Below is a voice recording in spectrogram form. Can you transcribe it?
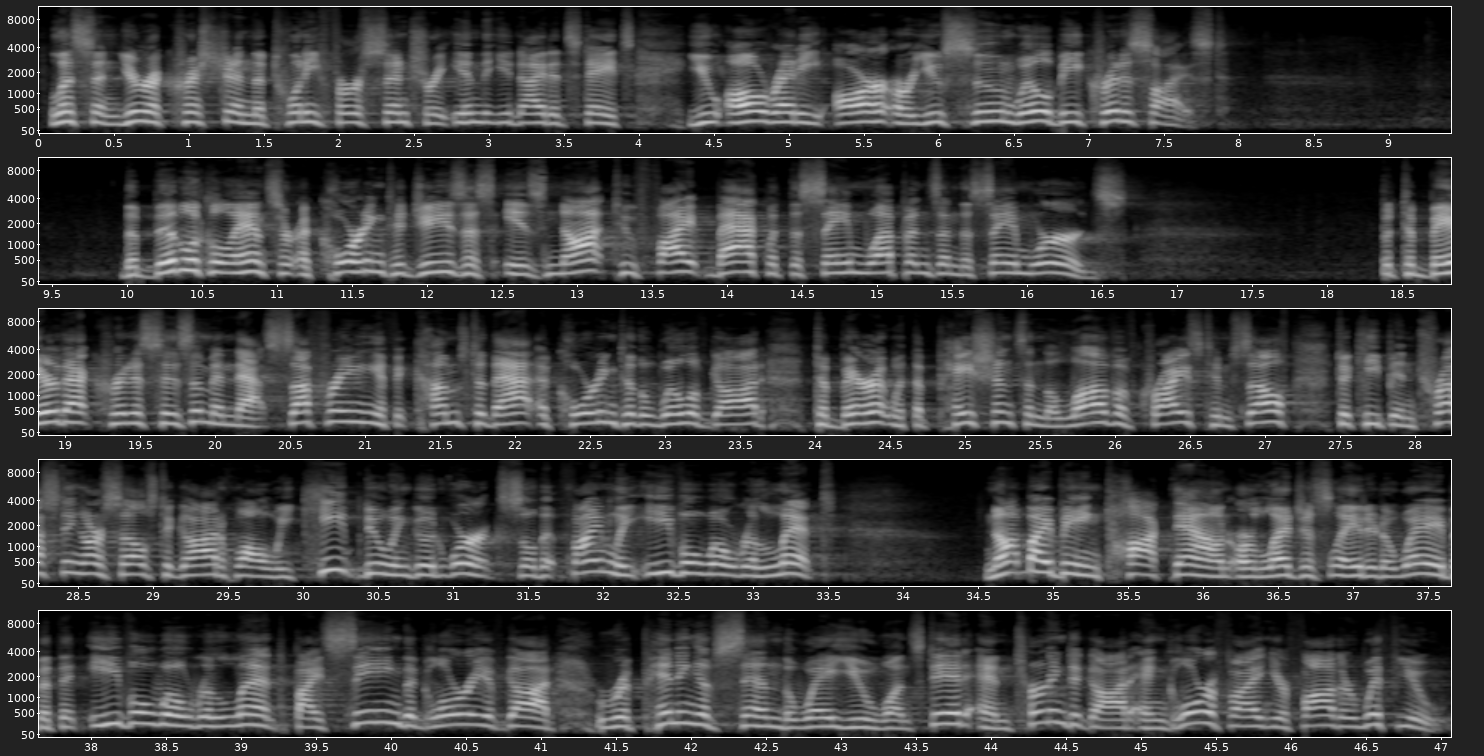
Listen, you're a Christian in the 21st century in the United States. You already are, or you soon will be criticized. The biblical answer, according to Jesus, is not to fight back with the same weapons and the same words. But to bear that criticism and that suffering, if it comes to that according to the will of God, to bear it with the patience and the love of Christ Himself, to keep entrusting ourselves to God while we keep doing good works, so that finally evil will relent, not by being talked down or legislated away, but that evil will relent by seeing the glory of God, repenting of sin the way you once did, and turning to God and glorifying your Father with you.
